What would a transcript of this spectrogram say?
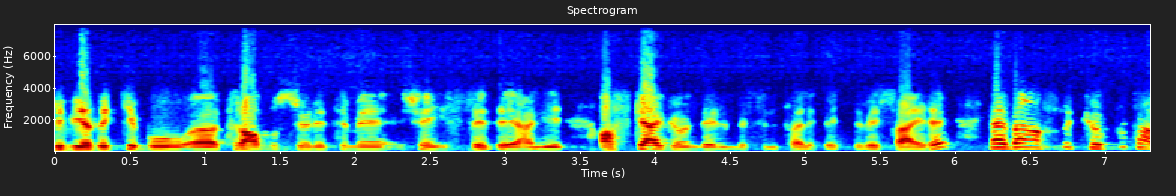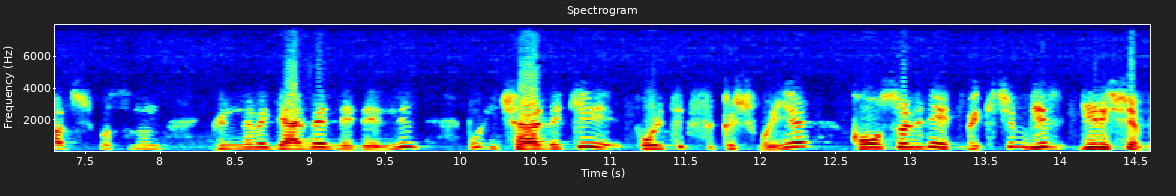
Libya'daki bu e, Trablus yönetimi şey istedi. Hani asker gönderilmesini talep etti vesaire. Yani ben aslında köprü tartışmasının gündeme gelme nedeninin bu içerideki politik sıkışmayı konsolide etmek için bir girişim.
